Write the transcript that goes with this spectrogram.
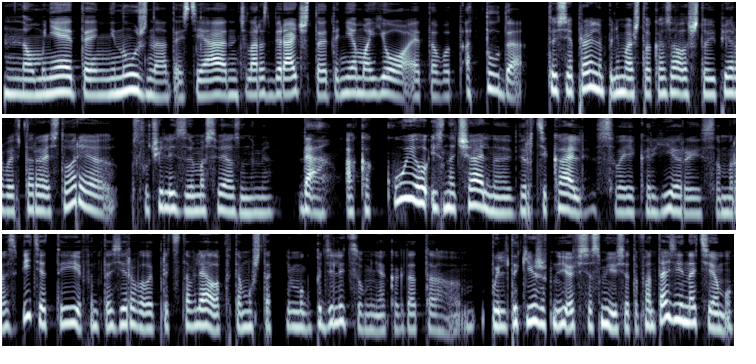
Но мне это не нужно, то есть я начала разбирать, что это не мое, это вот оттуда. То есть я правильно понимаю, что оказалось, что и первая, и вторая история случились взаимосвязанными? Да. А какую изначально вертикаль своей карьеры и саморазвития ты фантазировала и представляла? Потому что я могу поделиться, у меня когда-то были такие же, я все смеюсь, это фантазии на тему,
